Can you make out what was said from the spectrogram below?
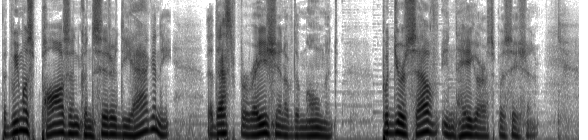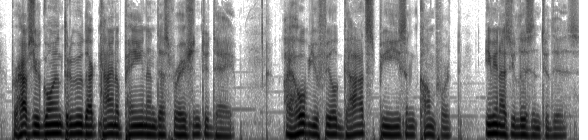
but we must pause and consider the agony, the desperation of the moment. Put yourself in Hagar's position. Perhaps you're going through that kind of pain and desperation today. I hope you feel God's peace and comfort even as you listen to this.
